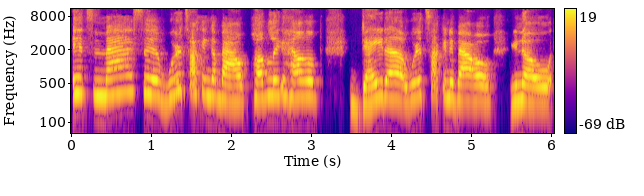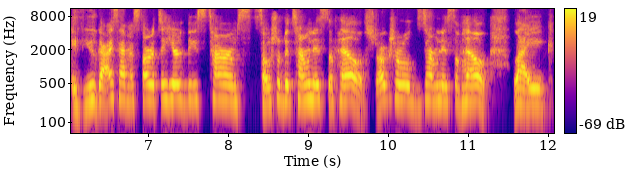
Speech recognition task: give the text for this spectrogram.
It's massive. We're talking about public health data. We're talking about, you know, if you guys haven't started to hear these terms, social determinants of health, structural determinants of health, like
